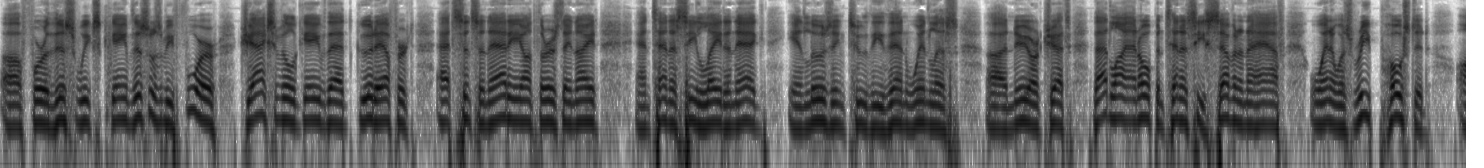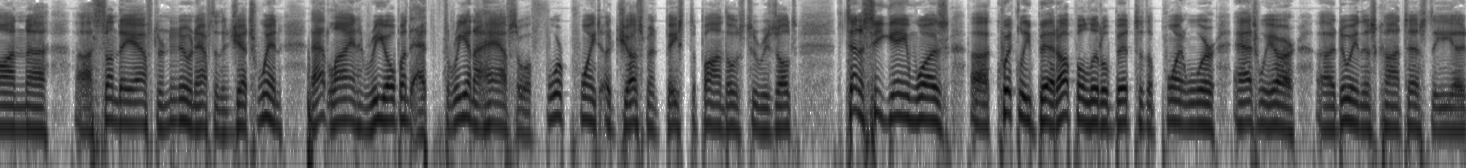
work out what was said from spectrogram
uh, for this week's game. This was before Jacksonville gave that good effort at Cincinnati on Thursday night, and Tennessee laid an egg in losing to the then winless uh, New York Jets. That line opened Tennessee seven and a half when it was reposted on uh, uh, Sunday afternoon after the Jets win. That line reopened at three and a half, so a four-point adjustment based upon those two results. The Tennessee game was uh, quickly bet up a little bit to the point where, as we are uh, doing this contest, the uh,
